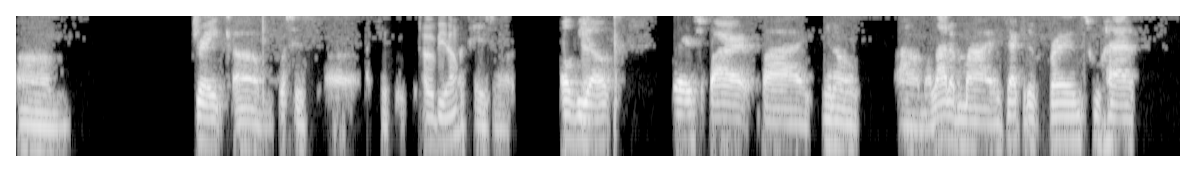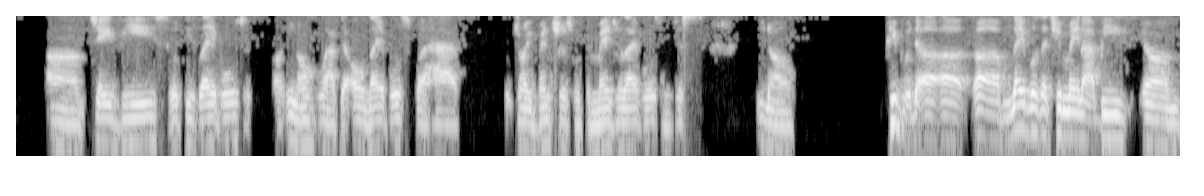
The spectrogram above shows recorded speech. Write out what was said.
um, Drake, um, what's his uh, OVO? His uh, OVO. Yeah. Very inspired by you know um, a lot of my executive friends who have um, JVs with these labels, or, you know, who have their own labels but have joint ventures with the major labels, and just you know, people uh, uh, uh, labels that you may not be um,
